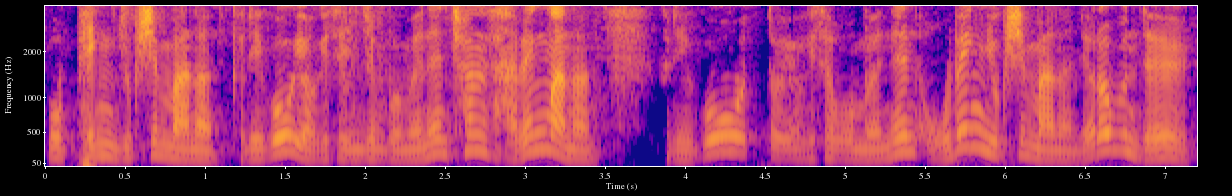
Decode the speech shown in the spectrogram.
뭐 160만 원 그리고 여기서 인증 보면은 1,400만 원 그리고 또 여기서 보면은 560만 원 여러분들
